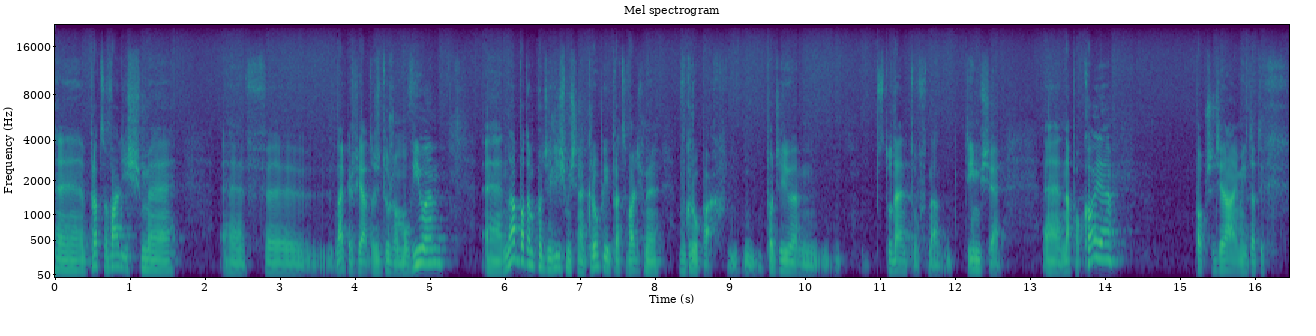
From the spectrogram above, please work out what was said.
e, pracowaliśmy e, w, najpierw ja dość dużo mówiłem, no a potem podzieliliśmy się na grupy i pracowaliśmy w grupach. Podzieliłem studentów na Teamsie e, na pokoje, poprzydzielałem ich do tych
